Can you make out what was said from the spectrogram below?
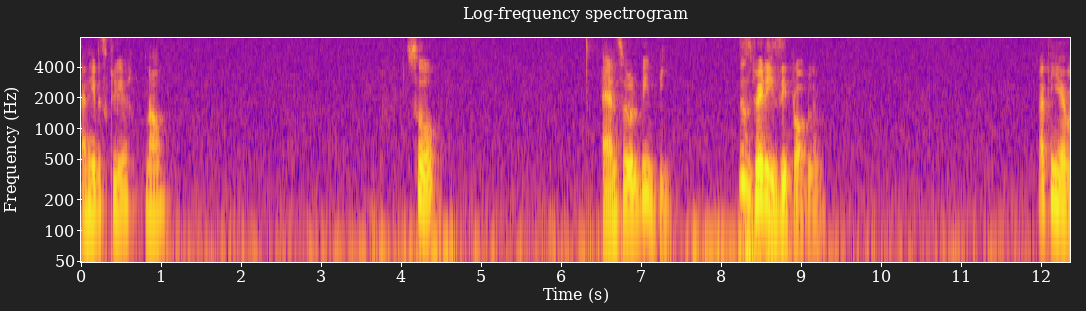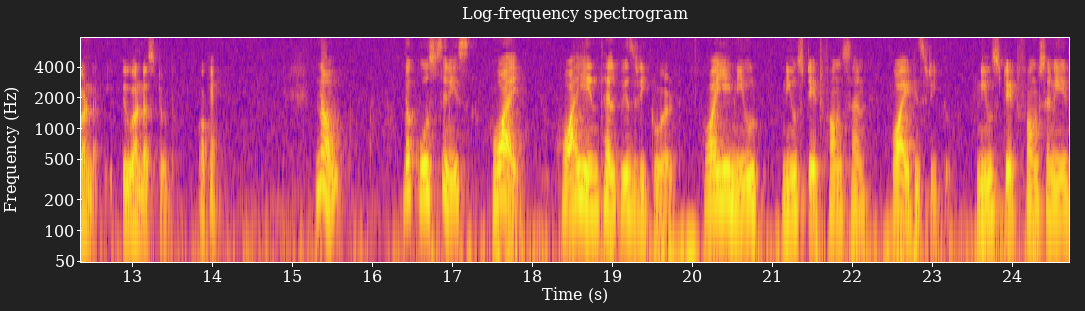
I think it is clear now. So answer will be B. This is very easy problem. I think you have you understood. Okay. Now the question is why? Why enthalpy is required? Why a new new state function why it is required new state function is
